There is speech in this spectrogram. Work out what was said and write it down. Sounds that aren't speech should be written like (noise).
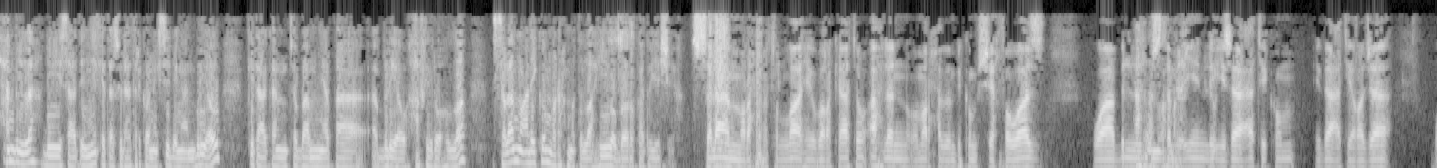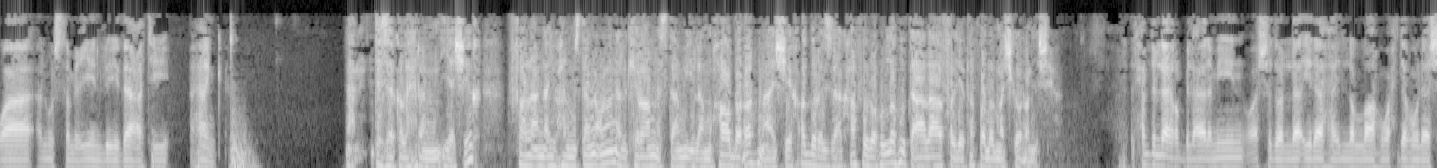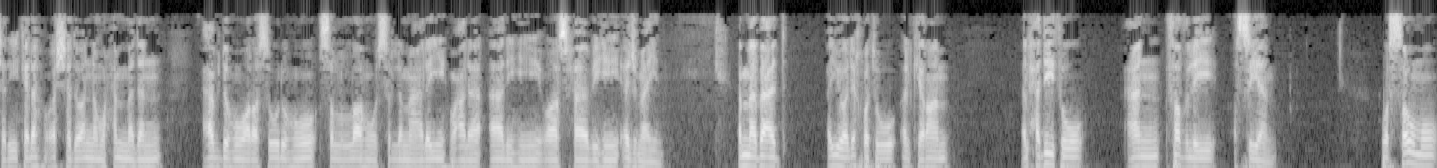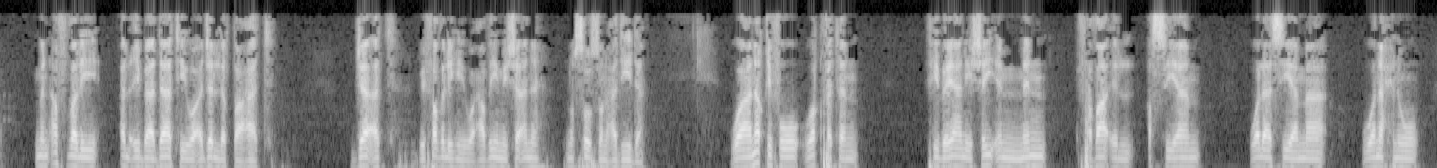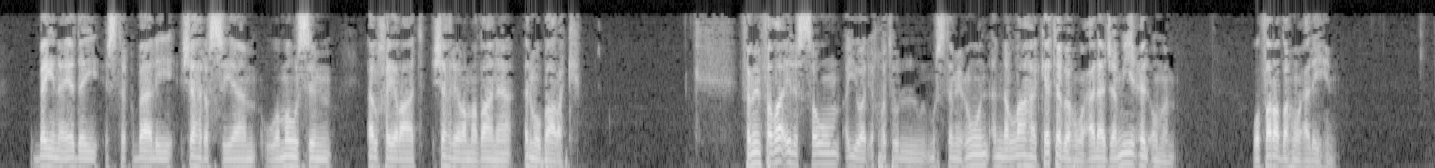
Alhamdulillah di saat ini kita sudah terkoneksi dengan beliau. Kita akan coba menyapa beliau Hafirullah. Assalamualaikum warahmatullahi wabarakatuh ya Syekh. السلام ورحمة الله وبركاته أهلا ومرحبا بكم الشيخ فواز وبالمستمعين أهلاً ومرحبا. لإذاعتكم إذاعة رجاء والمستمعين لإذاعة هانج نعم. جزاك الله خيرا يا شيخ. فالآن أيها المستمعون الكرام نستمع إلى محاضرة مع الشيخ عبد الرزاق حفظه الله تعالى. فليتفضل مشكورا يا شيخ. الحمد لله رب العالمين وأشهد أن لا إله إلا الله وحده لا شريك له وأشهد أن محمدا عبده ورسوله صلى الله وسلم عليه وعلى آله وأصحابه أجمعين. أما بعد أيها الإخوة الكرام الحديث عن فضل الصيام. والصوم من أفضل العبادات وأجل الطاعات. جاءت بفضله وعظيم شأنه نصوص عديدة. ونقف وقفة في بيان شيء من فضائل الصيام ولا سيما ونحن بين يدي استقبال شهر الصيام وموسم الخيرات شهر رمضان المبارك. فمن فضائل الصوم أيها الإخوة المستمعون أن الله كتبه على جميع الأمم وفرضه عليهم.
